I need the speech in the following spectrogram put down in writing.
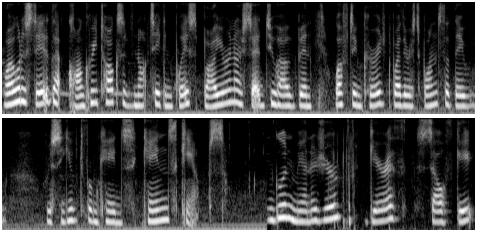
While it is stated that concrete talks have not taken place, Bayern are said to have been left encouraged by the response that they received from Kane's, Kane's camps. England manager Gareth Southgate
